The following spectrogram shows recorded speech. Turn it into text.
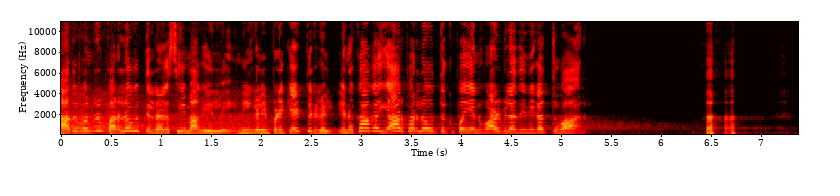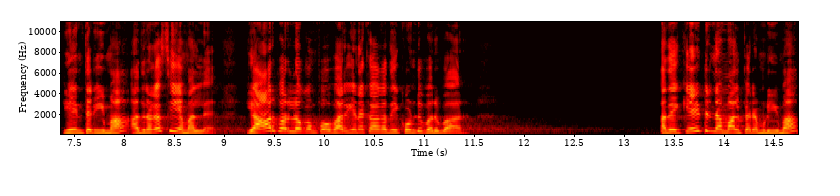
அது ஒன்றும் பரலோகத்தில் ரகசியமாக இல்லை. நீங்கள் இப்படி கேட்பீர்கள் எனக்காக யார் பரலோகத்துக்கு போய் என் வாழ்வில் அதை நிகழ்த்துவார்? ஏன் தெரியுமா? அது ரகசியம் அல்ல யார் பரலோகம் போவார் எனக்காக அதை கொண்டு வருவார். அதை கேட்டு நம்மால் பெற முடியுமா?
